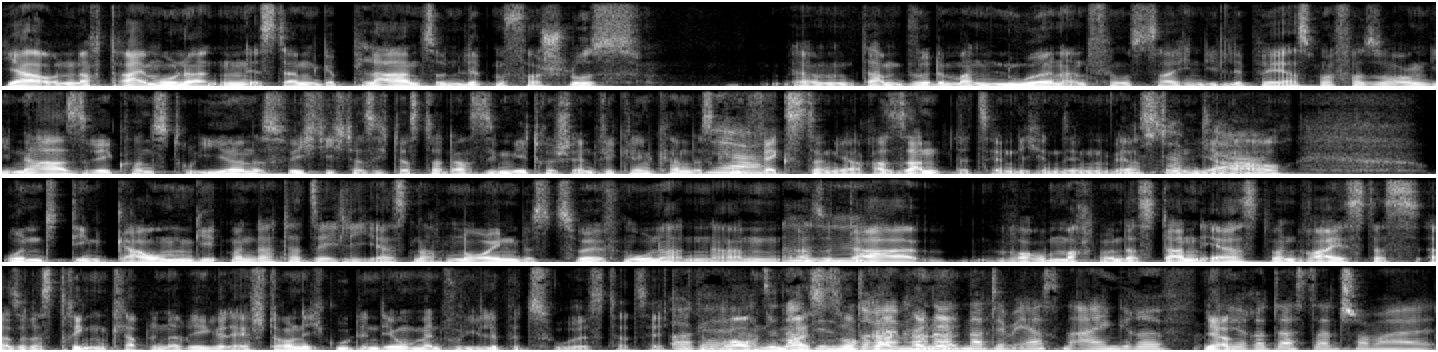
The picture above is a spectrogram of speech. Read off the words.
Ja, und nach drei Monaten ist dann geplant so ein Lippenverschluss. Ähm, dann würde man nur in Anführungszeichen die Lippe erstmal versorgen, die Nase rekonstruieren. Das ist wichtig, dass sich das danach symmetrisch entwickeln kann. Das Ja. Kind wächst dann ja rasant letztendlich in dem ersten stimmt, Jahr ja. auch. Und den Gaumen geht man dann tatsächlich erst nach neun bis zwölf Monaten an. Also Mhm. da, warum macht man das dann erst? Man weiß, dass, also das Trinken klappt in der Regel erstaunlich gut in dem Moment, wo die Lippe zu ist tatsächlich. Okay, da brauchen also die meistens auch drei gar keine. Monaten nach dem ersten Eingriff Ja. wäre das dann schon mal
